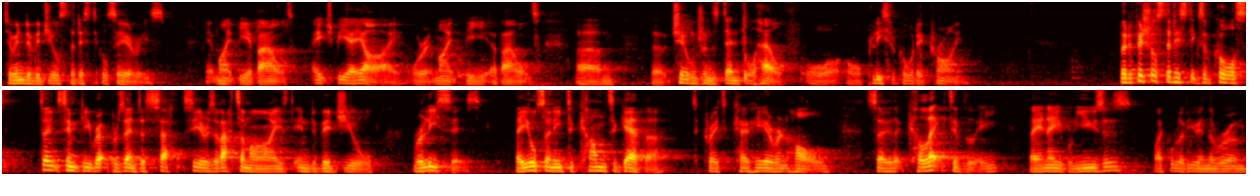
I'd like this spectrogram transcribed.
to individual statistical series. It might be about HBAI, or it might be about um, the children's dental health or, or police recorded crime. But official statistics, of course, don't simply represent a series of atomized individual releases. They also need to come together to create a coherent whole so that collectively they enable users, like all of you in the room,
